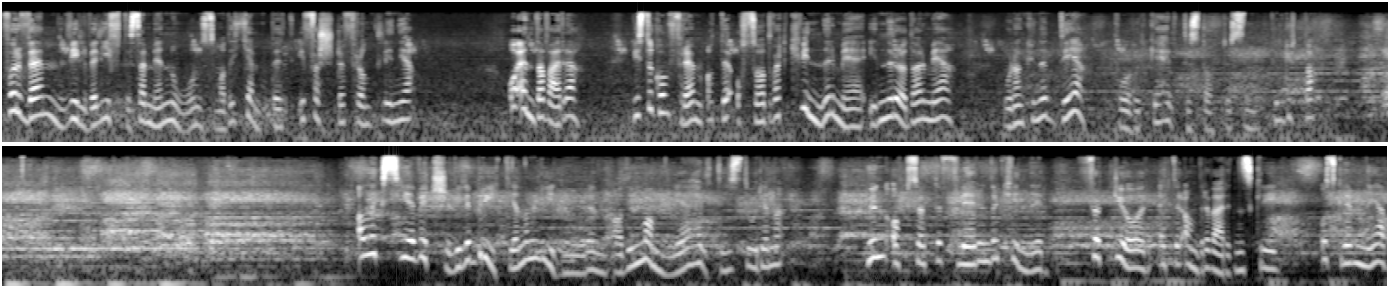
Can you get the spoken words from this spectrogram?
For hvem ville vel gifte seg med noen som hadde kjempet i første frontlinje? Og enda verre hvis det kom frem at det også hadde vært kvinner med i Den røde armé, hvordan kunne det påvirke heltestatusen til gutta? Aleksejevitsj ville bryte gjennom lydmuren av de mannlige heltehistoriene. Hun oppsøkte flere hundre kvinner 40 år etter andre verdenskrig og skrev ned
